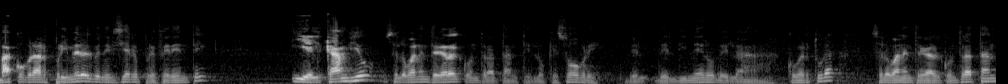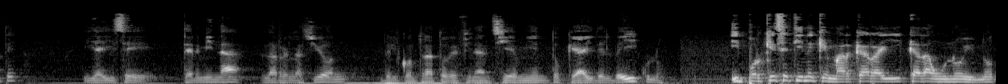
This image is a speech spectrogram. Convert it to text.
va a cobrar primero el beneficiario preferente y el cambio se lo van a entregar al contratante. Lo que sobre del, dinero de la cobertura se lo van a entregar al contratante y ahí se termina la relación del contrato de financiamiento que hay del vehículo. ¿Y por qué se tiene que marcar ahí cada uno y no,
